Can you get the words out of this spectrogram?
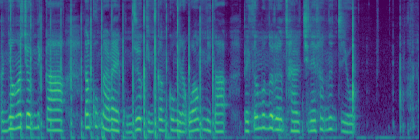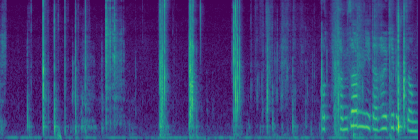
안녕하십니까. 땅콩나라의 공주 김깡콩이라고 합니다. 백성분들은 잘 지내셨는지요? 어, 감사합니다, 설기백성.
